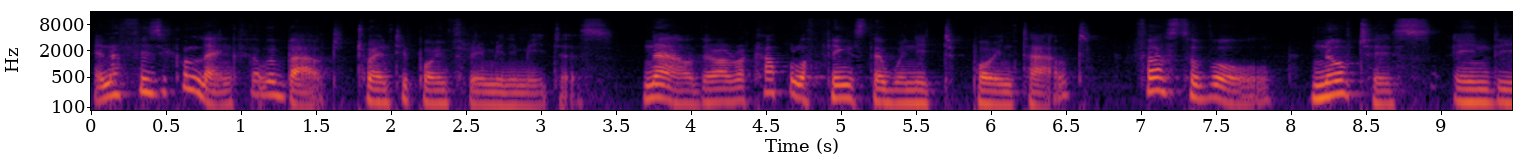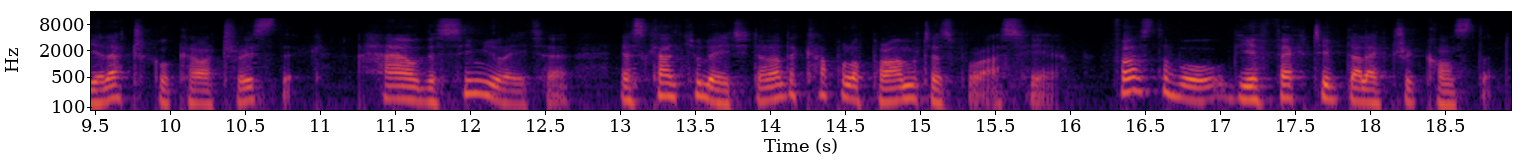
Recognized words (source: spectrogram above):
and a physical length of about 20.3 millimeters. Now, there are a couple of things that we need to point out. First of all, Notice in the electrical characteristic how the simulator has calculated another couple of parameters for us here. First of all, the effective dielectric constant.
